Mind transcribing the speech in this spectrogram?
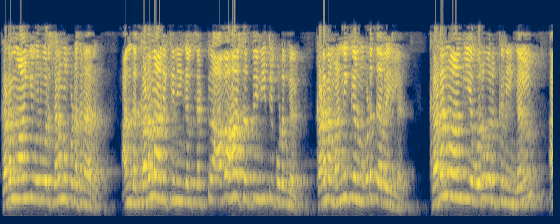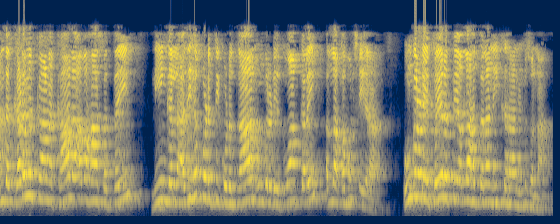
கடன் வாங்கி ஒருவர் சிரமப்படுகிறார். அந்த கடனாளிக்கு நீங்கள் சற்று அவகாசத்தை நீட்டி கொடுங்கள். கடனை மன்னிக்கணும் கூட தேவையில்லை. கடன் வாங்கிய ஒருவருக்கு நீங்கள் அந்த கடனுக்கான கால அவகாசத்தை நீங்கள் அதிகப்படுத்தி கொடுத்தால் உங்களுடைய துவாக்களை அல்லாஹ் கபூல் செய்கிறான். உங்களுடைய துயரத்தை அல்லாஹத்தலா நீக்கிறான் என்று சொன்னான்.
